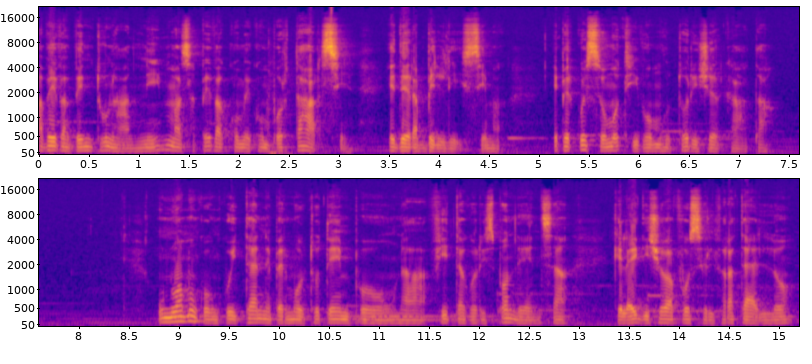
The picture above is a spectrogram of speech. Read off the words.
Aveva 21 anni, ma sapeva come comportarsi ed era bellissima e per questo motivo molto ricercata. Un uomo con cui tenne per molto tempo una fitta corrispondenza, che lei diceva fosse il fratello,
